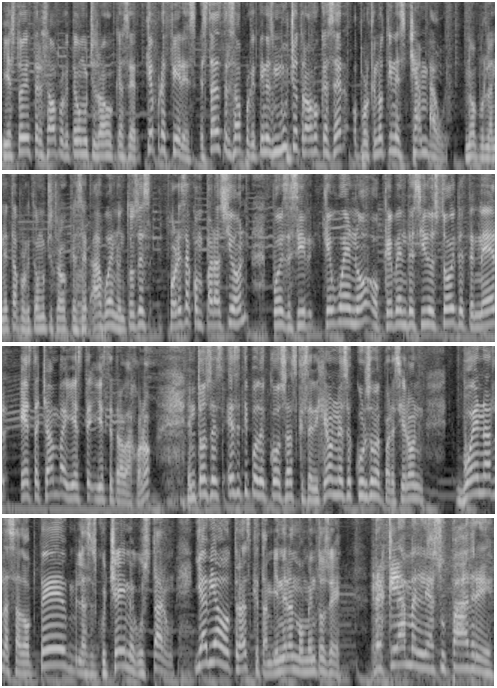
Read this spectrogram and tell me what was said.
y estoy estresado porque tengo mucho trabajo que hacer. ¿Qué prefieres? ¿Estar estresado porque tienes mucho trabajo que hacer o porque no tienes chamba, güey? No, pues la neta, porque tengo mucho trabajo que hacer. Ah, bueno, entonces por esa comparación puedes decir qué bueno o qué bendecido estoy de tener esta chamba y este, y este trabajo, ¿no? Entonces, ese tipo de cosas que se dijeron en ese curso me parecieron buenas, las adopté, las escuché y me gustaron. Y había otras que también eran momentos de reclámanle a su padre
